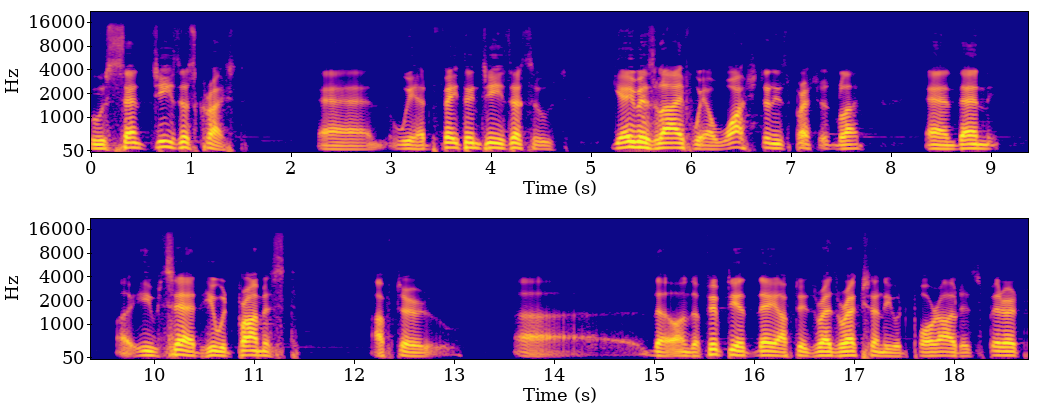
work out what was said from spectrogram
who sent Jesus Christ. And we had faith in Jesus, who gave his life. We are washed in his precious blood. And then uh, he said he would promise after uh, the, on the 50th day after his resurrection, he would pour out his spirit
